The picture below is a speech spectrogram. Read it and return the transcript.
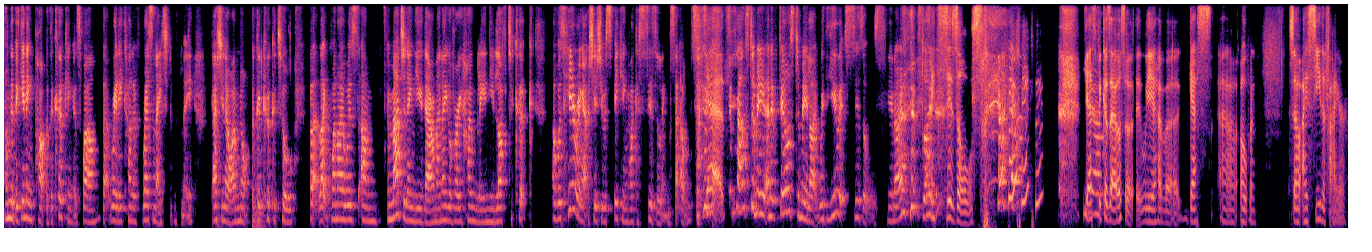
on the beginning part with the cooking as well, that really kind of resonated with me. As you know, I'm not a good cook at all, but like when I was um, imagining you there, and I know you're very homely and you love to cook. I was hearing actually as you were speaking like a sizzling sound. Yes. it sounds to me and it feels to me like with you it sizzles, you know? It's like it sizzles. yes, yeah. because I also uh, we have a gas uh, oven, so I see the fire,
